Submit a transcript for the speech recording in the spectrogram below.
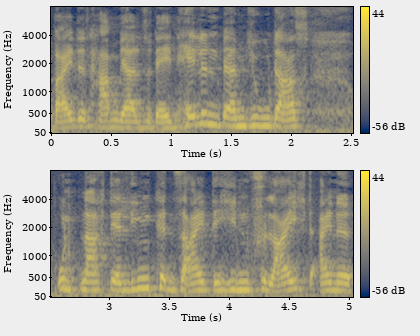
beide haben ja also den hellen Bermudas und nach der linken Seite hin vielleicht eine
